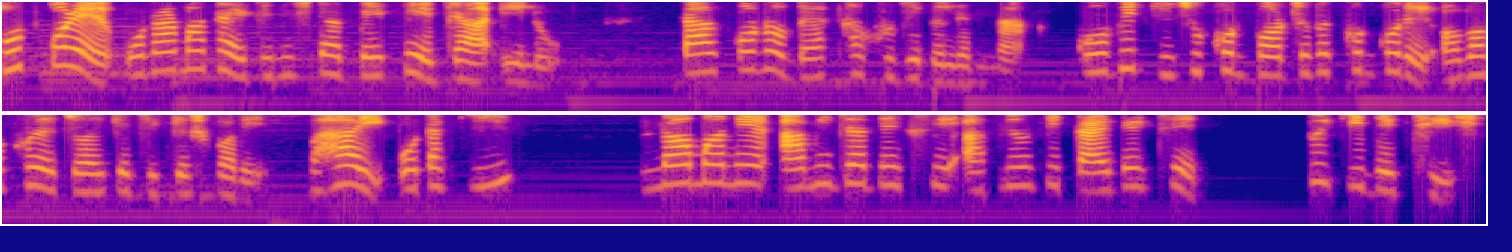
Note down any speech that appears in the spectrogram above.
হুট করে ওনার মাথায় জিনিসটা দেখে যা এলো। তার কোনো ব্যাখ্যা খুঁজে পেলেন না। কবির কিছুক্ষণ পর্যবেক্ষণ করে অবাক হয়ে জয়কে জিজ্ঞেস করে, ভাই, ওটা কি? না মানে আমি যা দেখছি, আপনিও কি তাই দেখছেন? তুই কি দেখছিস?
